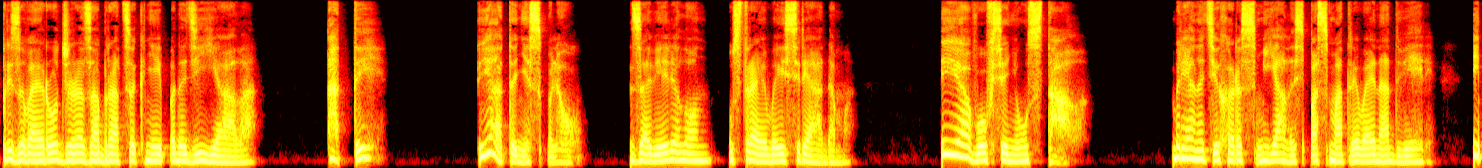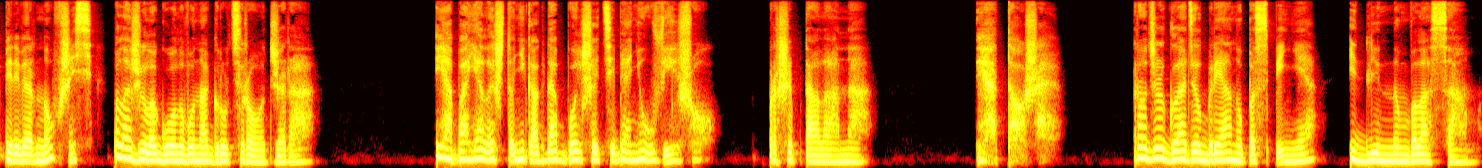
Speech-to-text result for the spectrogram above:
призывая Роджера забраться к ней под одеяло. «А ты?» «Я-то не сплю», — заверил он, устраиваясь рядом. «Я вовсе не устал». Бриана тихо рассмеялась, посматривая на дверь, и, перевернувшись, положила голову на грудь Роджера. «Я боялась, что никогда больше тебя не увижу», — прошептала она. «Я тоже». Роджер гладил Бриану по спине и длинным волосам.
